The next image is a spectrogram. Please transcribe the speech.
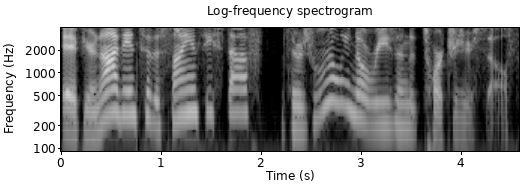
If you're not into the sciency stuff, there's really no reason to torture yourself.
